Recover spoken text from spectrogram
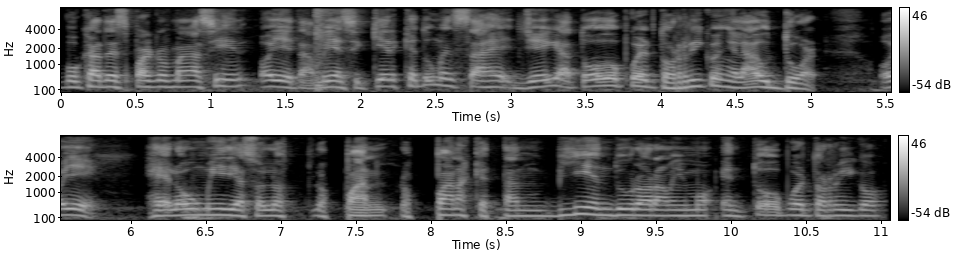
búscate Sparkoff Magazine. Oye, también, si quieres que tu mensaje llegue a todo Puerto Rico en el outdoor. Oye, Hello Media son los, los, pan, los panas que están bien duros ahora mismo en todo Puerto Rico.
